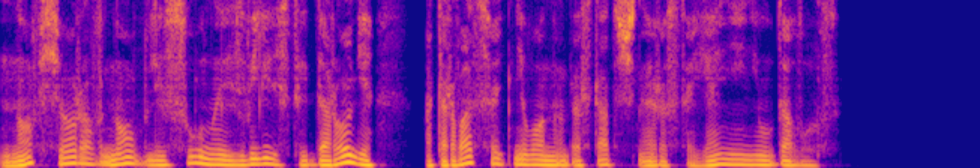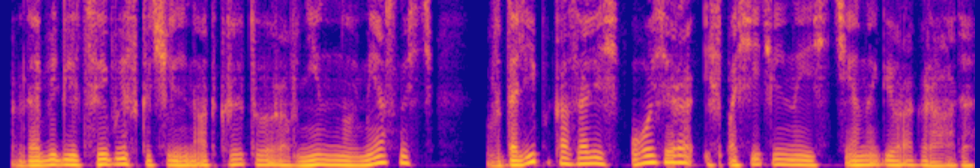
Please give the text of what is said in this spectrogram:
Но все равно в лесу на извилистой дороге оторваться от него на достаточное расстояние не удалось. Когда беглецы выскочили на открытую равнинную местность, вдали показались озеро и спасительные стены Гюрограда.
